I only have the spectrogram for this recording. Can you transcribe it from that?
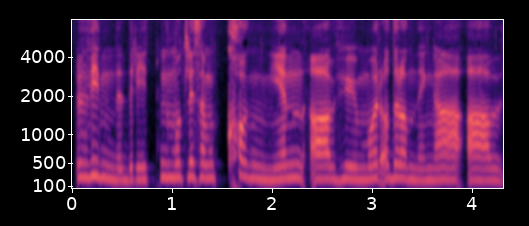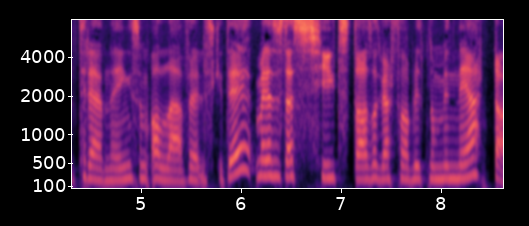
vinne driten mot liksom kongen av humor og dronninga av trening som alle er forelsket i. Men jeg syns det er sykt stas at vi i hvert fall har blitt nominert. da.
